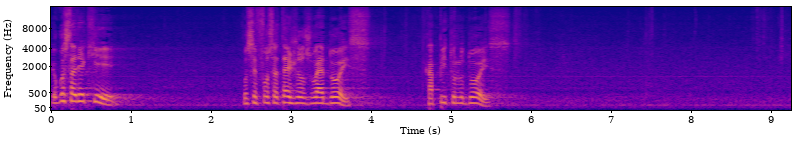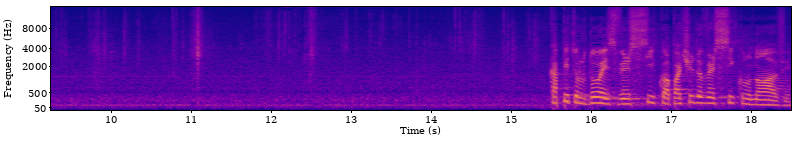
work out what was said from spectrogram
Eu gostaria que você fosse até Josué 2, capítulo 2. Capítulo 2, versículo, a partir do versículo 9.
